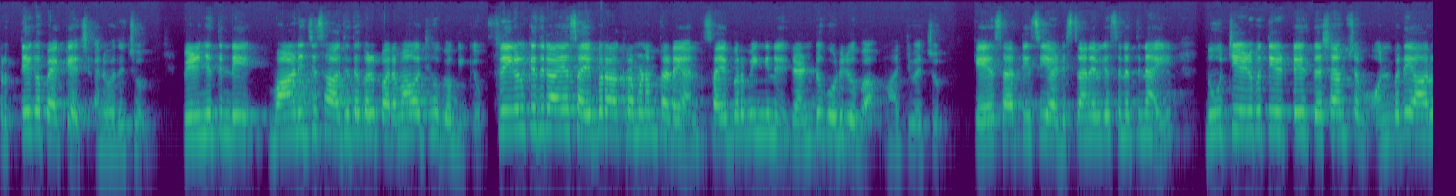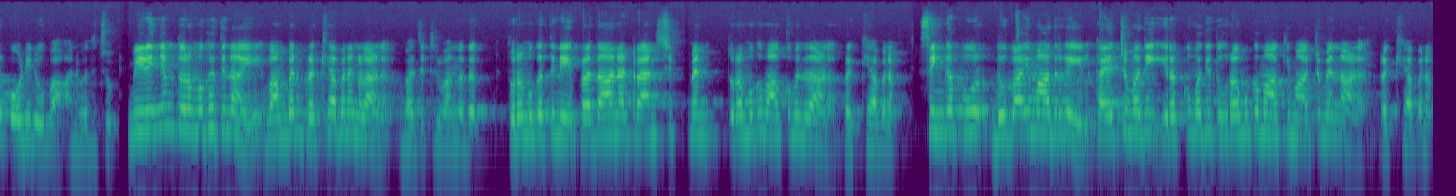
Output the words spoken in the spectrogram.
പ്രത്യേക പാക്കേജ് അനുവദിച്ചു. വിഴിഞ്ഞത്തിന്റെ വാണിജ്യ സാധ്യതകൾ പരമാവധി ഉപയോഗിക്കും. സ്ത്രീകൾക്കെതിരായ സൈബർ ആക്രമണം തടയാൻ സൈബർ വിങ്ങിന് രണ്ടു കോടി രൂപ മാറ്റിവെച്ചു. K S R T C അടിസ്ഥാന വികസനത്തിനായി നൂറ്റി എഴുപത്തി എട്ട് ദശാംശം ഒൻപത് ആറ് കോടി രൂപ അനുവദിച്ചു. വിഴിഞ്ഞം തുറമുഖത്തിനായി വമ്പൻ പ്രഖ്യാപനങ്ങളാണ് ബജറ്റിൽ വന്നത്. തുറമുഖത്തിനെ പ്രധാന ട്രാൻസ്ഷിപ്മെന്റ് തുറമുഖമാക്കുമെന്നതാണ് പ്രഖ്യാപനം. സിംഗപ്പൂർ ദുബായ് മാതൃകയിൽ കയറ്റുമതി ഇറക്കുമതി തുറമുഖമാക്കി മാറ്റുമെന്നാണ് പ്രഖ്യാപനം.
